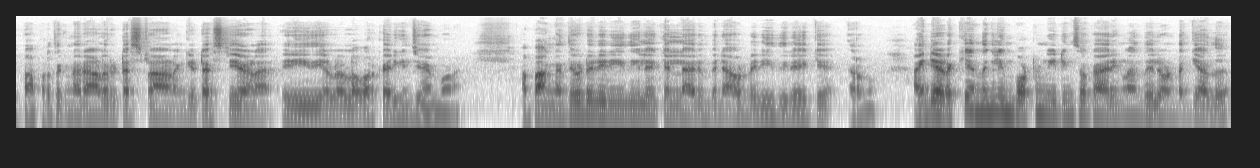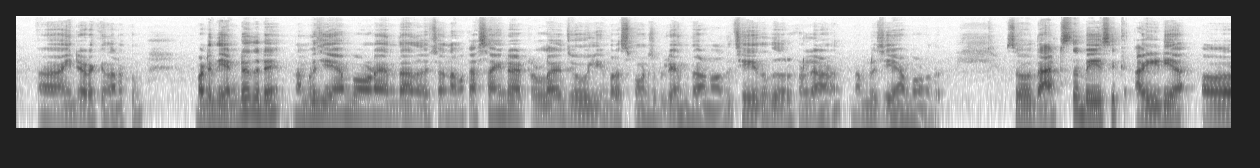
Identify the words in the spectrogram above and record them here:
ഇപ്പം അപ്പുറത്തേക്കുന്ന ഒരാളൊരു ടെസ്റ്റർ ആണെങ്കിൽ ടെസ്റ്റ് ചെയ്യണ രീതിയിലുള്ള വർക്കായിരിക്കും ചെയ്യാൻ പോകുന്നത് അപ്പോൾ അങ്ങനത്തെ ഒരു രീതിയിലേക്ക് എല്ലാവരും പിന്നെ അവരുടെ രീതിയിലേക്ക് ഇറങ്ങും. അതിന്റെ ഇടയ്ക്ക് എന്തെങ്കിലും ഇമ്പോർട്ടന്റ് മീറ്റിങ്സോ കാര്യങ്ങളോ എന്തെങ്കിലും ഉണ്ടെങ്കിൽ അത് അതിന്റെ ഇടയ്ക്ക് നടക്കും. ബട്ട് ഇത് എന്റെ ഇതിൽ നമ്മൾ ചെയ്യാൻ പോകണ എന്താണെന്ന് വെച്ചാൽ നമുക്ക് അസൈൻഡ് ആയിട്ടുള്ള ജോലിയും റെസ്പോൺസിബിലിറ്റി എന്താണോ അത് ചെയ്ത് തീർക്കലാണ് നമ്മൾ ചെയ്യാൻ പോണത്. So that's the basic idea or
